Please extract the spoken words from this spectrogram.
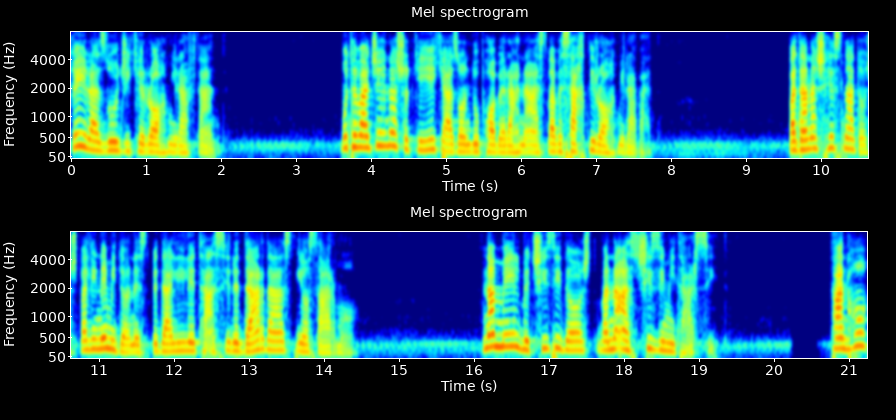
غیر از زوجی که راه می رفتند. متوجه نشد که یکی از آن دو پا برهنه است و به سختی راه می رود. بدنش حس نداشت ولی نمی‌دانست به دلیل تأثیر درد است یا سرما. نه میل به چیزی داشت و نه از چیزی می ترسید. تنها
